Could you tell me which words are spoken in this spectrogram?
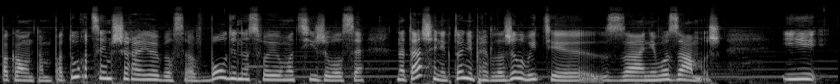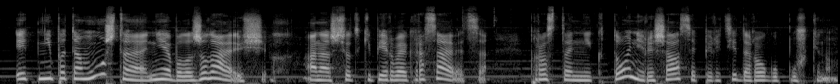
пока он там по Турциям шароебился, в Болдино своем отсиживался, Наташе никто не предложил выйти за него замуж. И это не потому, что не было желающих, она же все-таки первая красавица, просто никто не решался перейти дорогу Пушкину.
